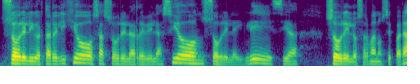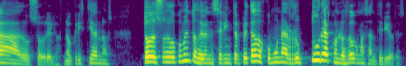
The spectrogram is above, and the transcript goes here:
sobre libertad religiosa, sobre la revelación, sobre la iglesia, sobre los hermanos separados, sobre los no cristianos, todos esos documentos deben ser interpretados como una ruptura con los dogmas anteriores,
